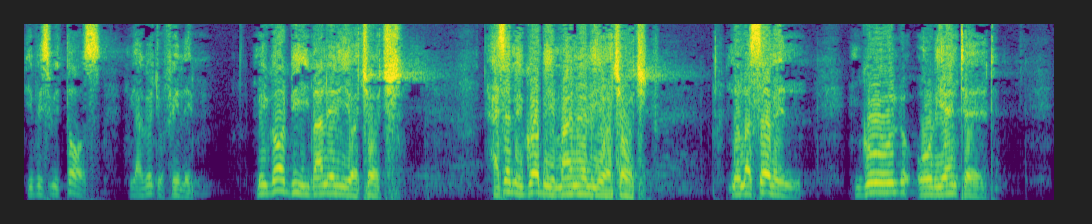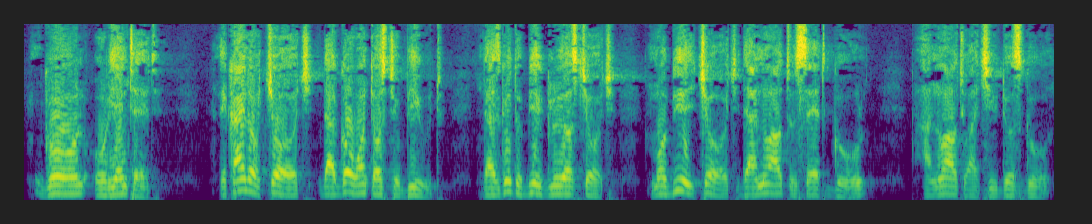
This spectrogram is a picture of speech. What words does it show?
If he's with us, we are going to feel him. May God be Emmanuel in your church. I said, may God be Emmanuel in your church. Number seven, goal oriented. Goal oriented. The kind of church that God wants us to build, that's going to be a glorious church, must be a church that know how to set goal and know how to achieve those goals.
